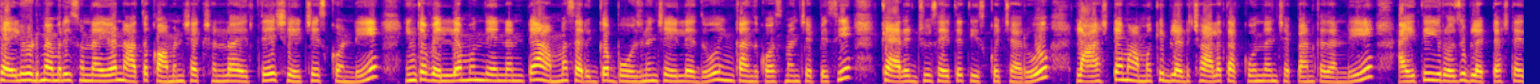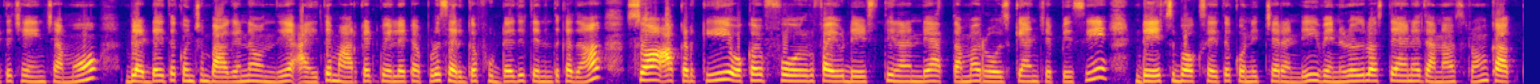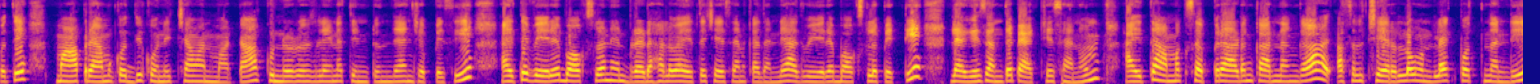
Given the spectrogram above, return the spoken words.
చైల్డ్హుడ్ మెమరీస్ ఉన్నాయో నాతో కామెంట్ సెక్షన్లో అయితే షేర్ చేసుకోండి. ఇంకా వెళ్ళే ముందు ఏంటంటే అమ్మ సరిగ్గా భోజనం చేయలేదు ఇంకా అందుకోసం అని చెప్పేసి క్యారెట్ జ్యూస్ అయితే తీసుకొచ్చారు. లాస్ట్ టైం అమ్మకి బ్లడ్ చాలా తక్కువ ఉందని చెప్పాను కదండి. అయితే ఈరోజు బ్లడ్ టెస్ట్ అయితే చేయించాము. బ్లడ్ అయితే కొంచెం బాగానే ఉంది. అయితే మార్కెట్కి వెళ్ళేటప్పుడు సరిగ్గా ఫుడ్ అది తినదు కదా. సో అక్కడికి ఒక ఫోర్ ఫైవ్ డేట్స్ తినండి అత్తమ్మ రోజుకి అని చెప్పేసి డేట్స్ బాక్స్ అయితే కొనిచ్చారండి. ఇవి ఎన్ని రోజులు వస్తాయి అనేది అనవసరం. కాకపోతే మా ప్రేమ కొద్దీ కొనిచ్చామన్నమాట. కొన్ని రోజులైనా తింటుంది అని చెప్పేసి. అయితే వేరే బాక్స్లో నేను బ్రెడ్ హల్వా అయితే చేశాను కదండి. అది వేరే బాక్స్లో పెట్టి లగేజ్ అంతా ప్యాక్ చేశాను. అయితే అమ్మకి సప్పి రావడం కారణంగా అసలు చీరల్లో ఉండలేకపోతుందండి.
